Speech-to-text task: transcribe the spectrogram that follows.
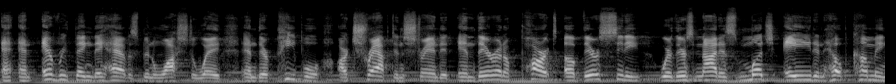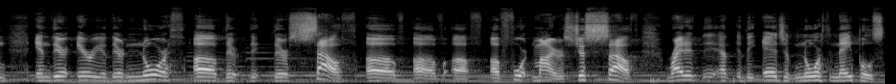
and, and, everything they have has been washed away, and their people are trapped and stranded. And they're in a part of their city where there's not as much aid and help coming in their area. They're north of, they're, they're south of, of, of, of Fort Myers, just south, right at the, at the edge of North Naples.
